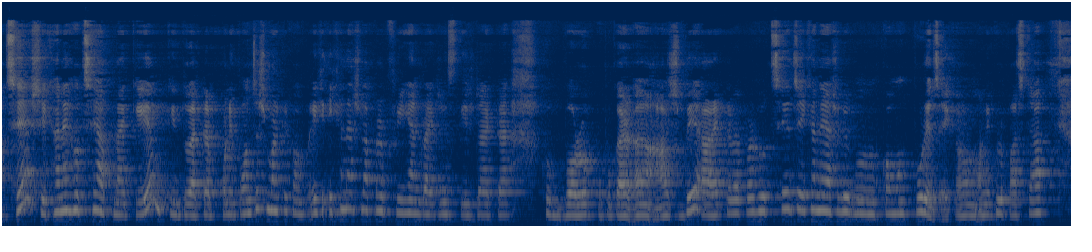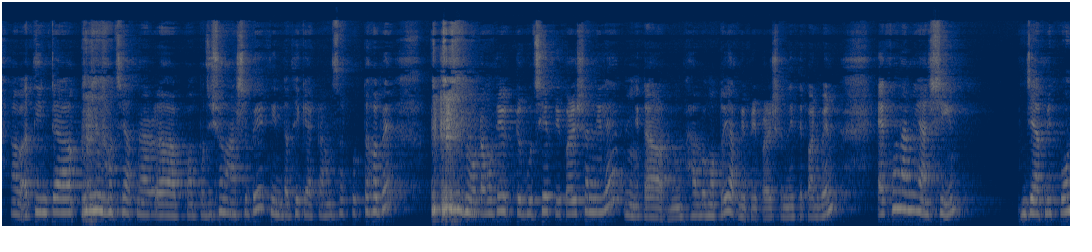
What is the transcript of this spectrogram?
আছে। সেখানে হচ্ছে আপনাকে কিন্তু একটা মানে পঞ্চাশ মার্কের এখানে আসলে আপনার ফ্রি হ্যান্ড রাইটিং স্কিলটা একটা খুব বড় উপকার আসবে। আর একটা ব্যাপার হচ্ছে যে এখানে আসলে কমন পড়ে যায়। কারণ অনেকগুলো পাঁচটা তিনটা হচ্ছে আপনার কম্পোজিশন আসবে। তিনটা থেকে একটা আনসার করতে হবে। মোটামুটি একটু গুছিয়ে প্রিপারেশান নিলে এটা ভালো মতোই আপনি প্রিপারেশান নিতে পারবেন। এখন আমি আসি যে আপনি কোন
